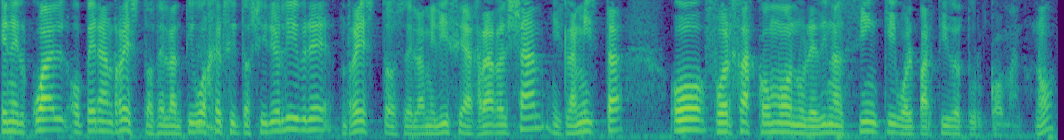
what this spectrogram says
en el cual operan restos del antiguo ejército sirio libre, restos de la milicia Ahrar al-Sham, islamista, o fuerzas como Nureddin al-Sinki o el Partido Turcómano. ¿no?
